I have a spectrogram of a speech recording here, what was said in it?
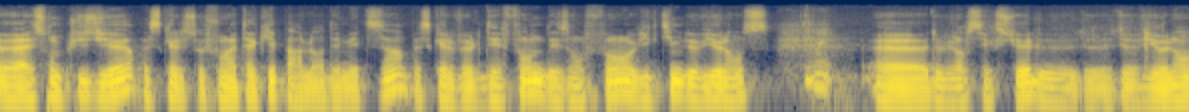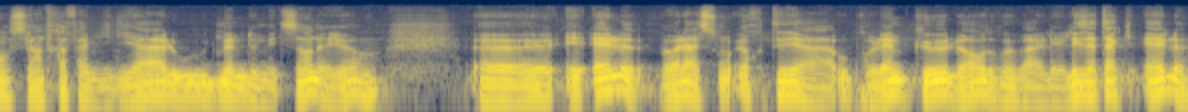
Euh, elles sont plusieurs parce qu'elles se font attaquer par l'ordre des médecins, parce qu'elles veulent défendre des enfants victimes de violences, euh, de violences sexuelles, de, violences intrafamiliales ou même de médecins d'ailleurs. Hein. et elles, voilà, sont heurtées au problème que l'ordre, bah, les, attaques, elles,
